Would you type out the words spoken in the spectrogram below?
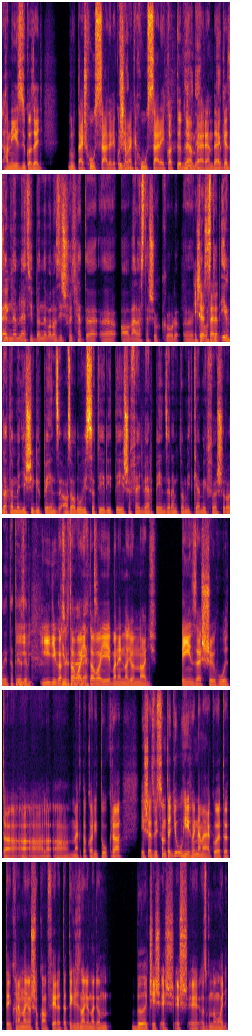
ha nézzük, az egy brutális 20%-os emelke, 20%-kal több De, ember rendelkezik. nem lehet, hogy benne van az is, hogy hát a választásokkor és szeret... érdetlen mennyiségű pénz, az adó visszatérítés, a fegyverpénze, nem tudom, mit kell még felsorolni. Tehát, így, így igaz, hogy tavalyi, tavalyi évben egy nagyon nagy pénzeső hult a, a, a, a megtakarítókra, és ez viszont egy jó hír, hogy nem elköltötték, hanem nagyon sokan félretették, és ez nagyon-nagyon bölcs, és, és, és azt gondolom, hogy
